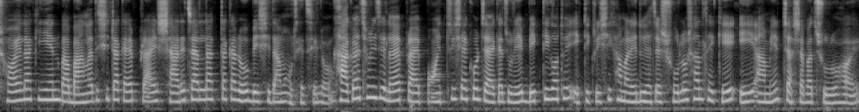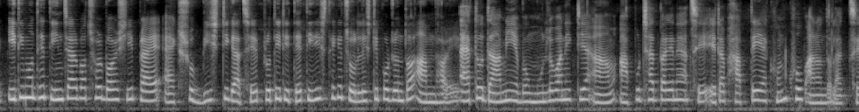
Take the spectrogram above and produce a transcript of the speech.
ছয় লাখ ইয়েন বা বাংলাদেশি টাকায় প্রায় সাড়ে চার লাখ টাকারও বেশি দাম উঠেছিল। খাগড়াছড়ি জেলায় প্রায় পঁয়ত্রিশ একর জায়গা জুড়ে ব্যক্তিগত একটি কৃষি খামারে দুই হাজার ষোলো সাল থেকে এই আমের চাষাবাদ শুরু হয়। ইতিমধ্যে তিন চার বছর বয়সী প্রায় একশো বিশটি গাছের প্রতিটিতে তিরিশ থেকে চল্লিশটি পর্যন্ত আম ধরে। এত দামি এবং মূল্যবান একটি আম আপুর ছাদ বাগানে আছে, এটা ভাবতেই এখন খুব আনন্দ লাগছে।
